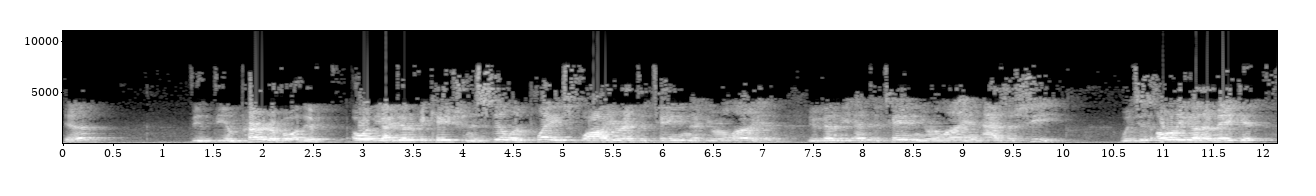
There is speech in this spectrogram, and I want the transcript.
Yeah. The, the imperative or the or the identification is still in place while you're entertaining that you're a lion. You're going to be entertaining you're lion as a sheep which is only going to make it,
